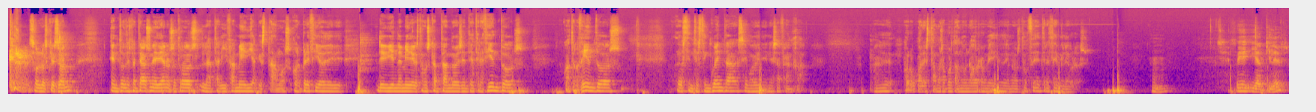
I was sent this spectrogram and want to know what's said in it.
son los que son. Entonces, para que te hagas una idea, nosotros la tarifa media que estamos, o el precio de, de vivienda media que estamos captando es entre 300, 400, 250, se mueve en esa franja. ¿vale? Por lo cual estamos aportando un ahorro medio de unos 12, 13 mil euros. Oye, ¿y alquiler?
